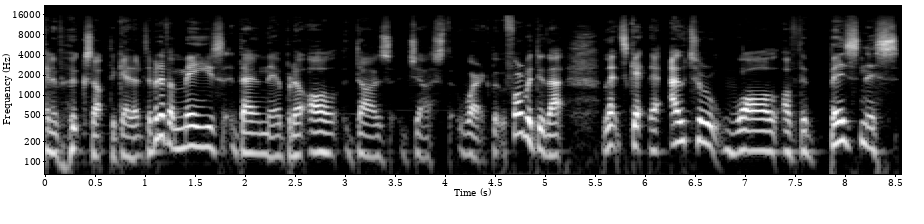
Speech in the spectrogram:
kind of hooks up together. It's a bit of a maze down there, but it all does just work. But before we do that, let's get the outer wall of the business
